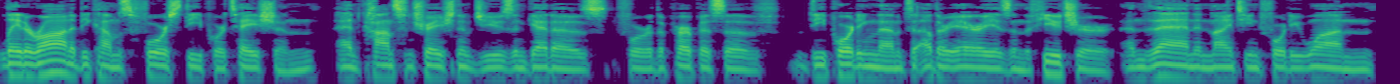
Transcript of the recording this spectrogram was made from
Later on, it becomes forced deportation and concentration of Jews in ghettos for the purpose of deporting them to other areas in the future. And then in 1941,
